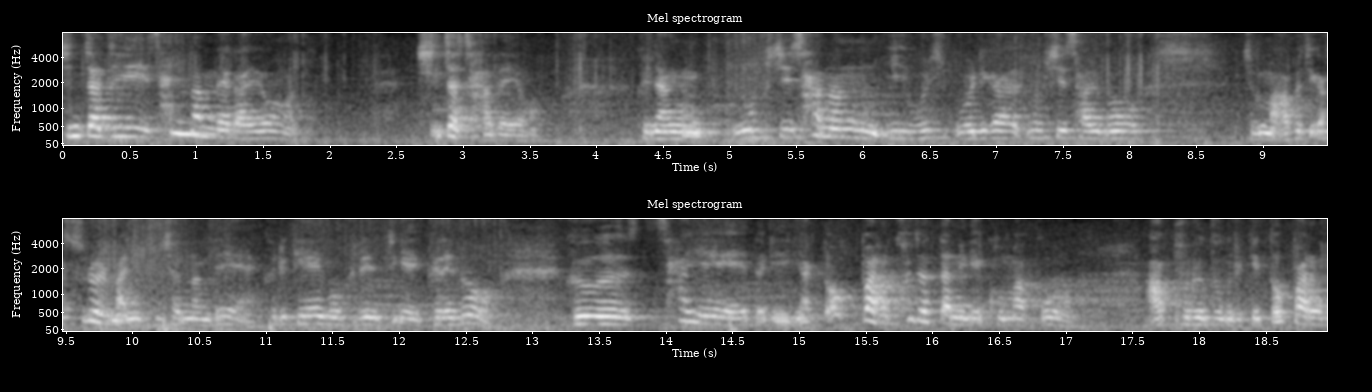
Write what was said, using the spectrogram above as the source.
진짜 지 삼남매가요 진짜 잘해요. 그냥 없이 사는 이 우리- 우리가 없이 살고 좀 아버지가 술을 많이 드셨는데 그렇게 하고 그랬지 그래도 그 사이에 애들이 그냥 똑바로 커졌다는 게 고맙고 앞으로도 그렇게 똑바로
